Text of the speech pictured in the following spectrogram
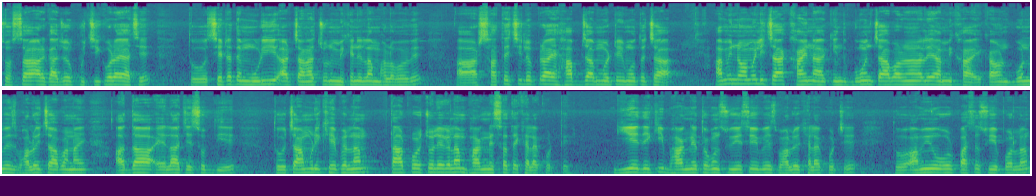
শসা আর গাজর কুচি করাই আছে। তো সেটাতে মুড়ি আর চানাচুর মেখে নিলাম ভালোভাবে। আর সাথে ছিল প্রায় হাফ জাম মটির মতো চা। আমি নর্মালি চা খাই না, কিন্তু বোন চা বানালে আমি খাই, কারণ বোন বেশ ভালোই চা বানায়, আদা, এলাচ এসব দিয়ে। তো চা মুড়ি খেয়ে ফেললাম, তারপর চলে গেলাম ভাগ্নের সাথে খেলা করতে। গিয়ে দেখি ভাগ্নে তখন শুয়ে শুয়ে বেশ ভালোই খেলা করছে। তো আমিও ওর পাশে শুয়ে পড়লাম।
